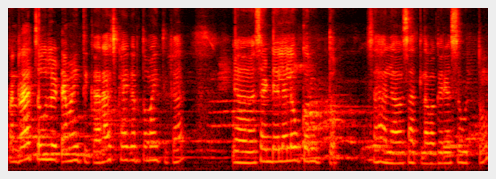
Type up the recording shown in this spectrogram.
पण राजचं उलट आहे माहिती का? राज काय करतो माहिती का? संडेला लवकर उठतो. सहाला सातला वगैरे असं उठतो.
